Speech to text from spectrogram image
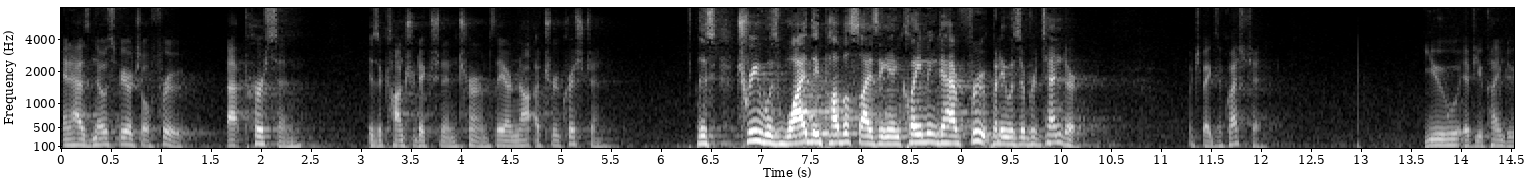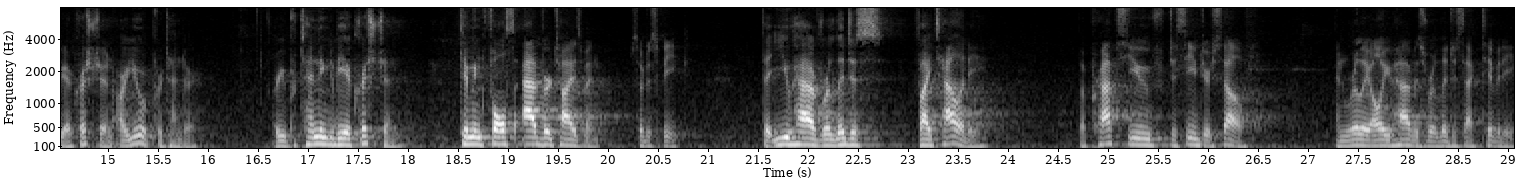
and has no spiritual fruit. That person is a contradiction in terms. They are not a true Christian. This tree was widely publicizing and claiming to have fruit, but it was a pretender, which begs a question you, if you claim to be a Christian, are you a pretender? Are you pretending to be a Christian? Giving false advertisement, so to speak, that you have religious vitality, but perhaps you've deceived yourself and really all you have is religious activity,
